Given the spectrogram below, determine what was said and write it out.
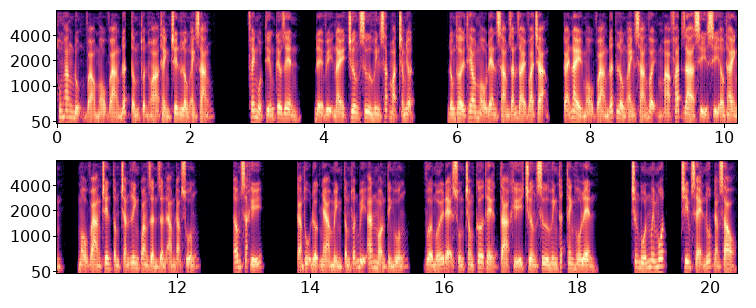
hung hăng đụng vào màu vàng đất tấm thuận hóa thành trên lồng ánh sáng. Phanh một tiếng kêu rên để vị này trương sư huynh sắc mặt trắng nhợt, đồng thời theo màu đen xám rắn dài va chạm cái này màu vàng đất lồng ánh sáng vậy mà phát ra xì xì âm thanh màu vàng trên tấm chắn linh quang dần dần ảm đạm xuống. Âm sát khí. Cảm thụ được nhà mình tấm thuẫn bị ăn mòn tình huống, vừa mới đẻ xuống trong cơ thể tà khí trương sư huynh thất thanh hô lên. Chương bốn mươi mốt, chim sẻ nút đằng sau.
